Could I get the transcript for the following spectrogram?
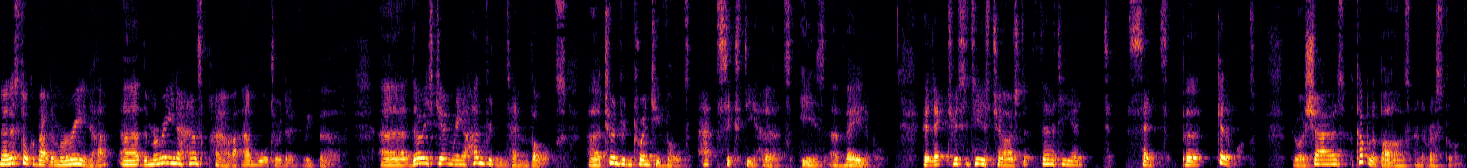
Now let's talk about the marina. Uh, the marina has power and water at every berth. Uh, though it's generally 110 volts, uh, 220 volts at 60 hertz is available. Electricity is charged at 38 cents per kilowatt. There are showers, a couple of bars, and a restaurant,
